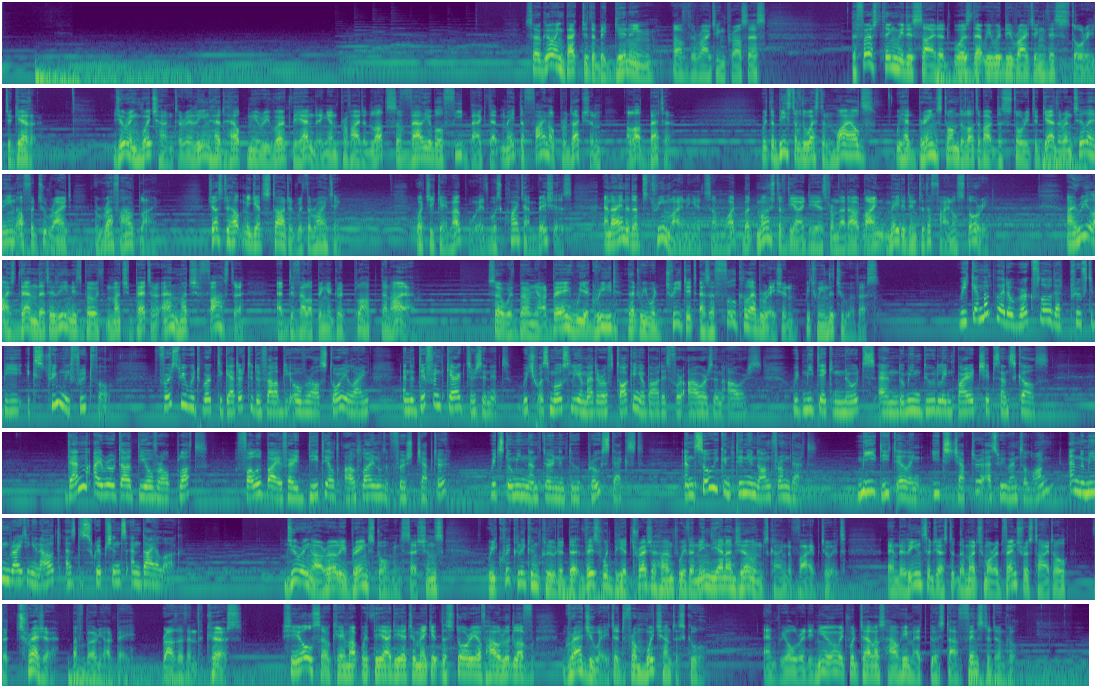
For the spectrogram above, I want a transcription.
So, going back to the beginning of the writing process, the first thing we decided was that we would be writing this story together. During Witch Hunter, Eileen had helped me rework the ending and provided lots of valuable feedback that made the final production a lot better. With The Beast of the Western Wilds, we had brainstormed a lot about the story together until Eileen offered to write a rough outline, just to help me get started with the writing. What she came up with was quite ambitious, and I ended up streamlining it somewhat, but most of the ideas from that outline made it into the final story. I realized then that Eileen is both much better and much faster at developing a good plot than I am. So, with Boneyard Bay, we agreed that we would treat it as a full collaboration between the two of us. We came up with a workflow that proved to be extremely fruitful. First, we would work together to develop the overall storyline, and the different characters in it, which was mostly a matter of talking about it for hours and hours, with me taking notes and Domine doodling pirate ships and skulls. Then I wrote out the overall plot, followed by a very detailed outline of the first chapter, which Domine then turned into a prose text, and so we continued on from that. Me detailing each chapter as we went along, and Domine writing it out as descriptions and dialogue. During our early brainstorming sessions, we quickly concluded that this would be a treasure hunt with an Indiana Jones kind of vibe to it, and Eileen suggested the much more adventurous title, The Treasure of Boneyard Bay, rather than The Curse. She also came up with the idea to make it the story of how Ludlov graduated from Witch Hunter School, and we already knew it would tell us how he met Gustav Finsterdunkel.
